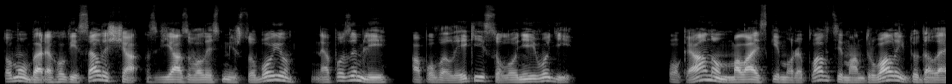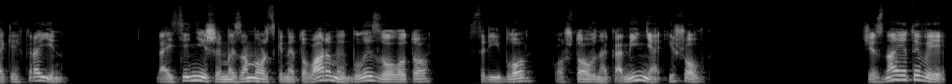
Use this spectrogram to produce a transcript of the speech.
Тому берегові селища зв'язувались між собою не по землі, а по великій солоній воді. Океаном малайські мореплавці мандрували й до далеких країн. Найціннішими заморськими товарами були золото, срібло, коштовне каміння і шовк. Чи знаєте ви,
